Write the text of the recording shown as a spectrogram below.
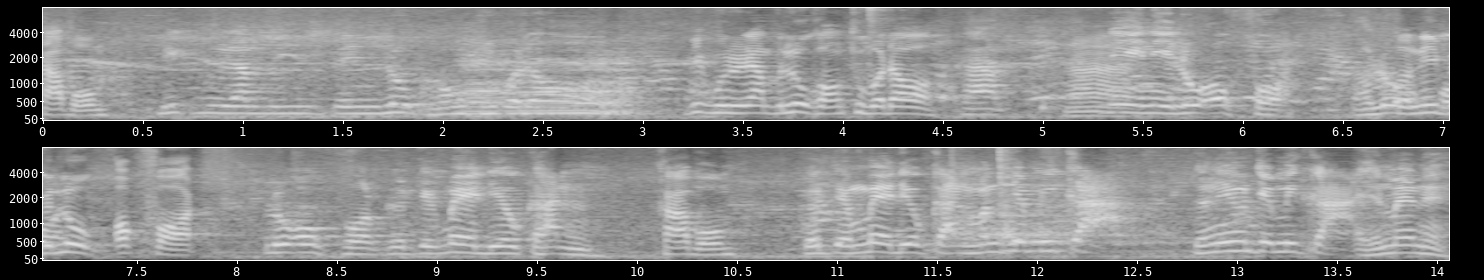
ครับผมบิ๊กบุรีรัมย์เป็นลูกของทูบาโดบิ๊กบุรีรัมย์เป็นลูกของทูบาดอครับอ่านี่นี่นี่ลูกออกฟอร์ดเอาตัวนี้เป็นลูกออกฟอร์ดลูกออกฟอร์ดเกิดจากแม่เดียวกันครับผมเกิดจากแม่เดียวกันมันจะมีกะตัวนี้มันจะมีกะเห็นไหมเนี่ย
